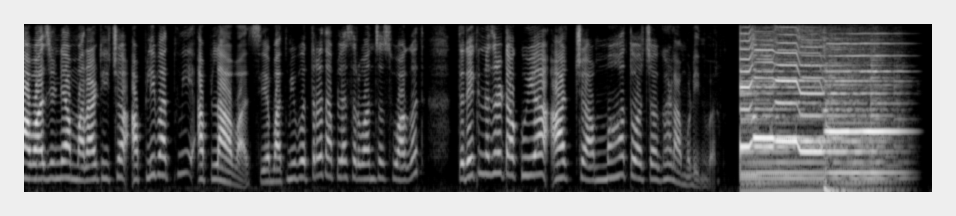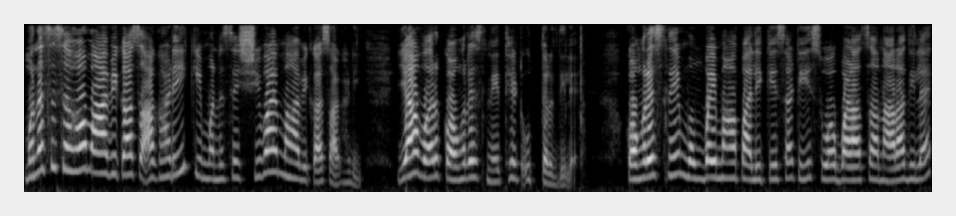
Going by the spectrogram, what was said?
आवाज इंडिया मराठीच्या आपली बातमी आपला आवाज. या बातमीपत्रात आपल्या सर्वांचं स्वागत. तर एक नजर टाकूया आजच्या महत्त्वाच्या घडामोडींवर. मनसेसह महाविकास आघाडी की मनसेशिवाय महाविकास आघाडी? यावर काँग्रेसने थेट उत्तर दिले काँग्रेसने मुंबई महापालिकेसाठी स्वबळाचा नारा दिलाय.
